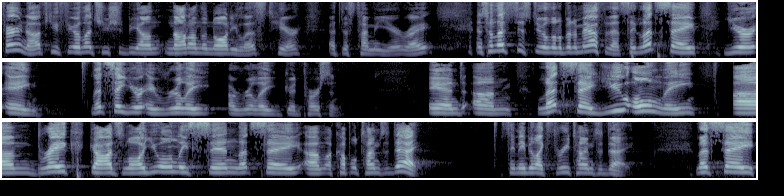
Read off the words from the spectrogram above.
fair enough. You feel that you should be on, not on the naughty list here at this time of year, right? And so let's just do a little bit of math of that. Say, let's say you're a, let's say you're a really, a really good person, and um, let's say you only um, break God's law. You only sin, let's say, um, a couple times a day. Say maybe like three times a day. Let's say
